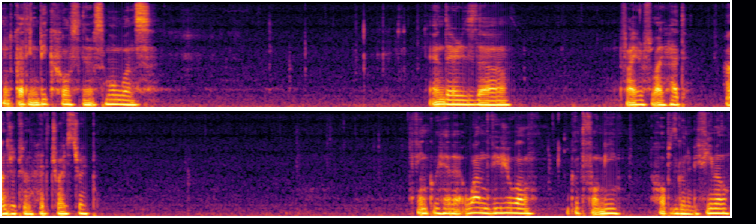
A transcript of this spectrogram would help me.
Not cutting big holes there are small ones. And there is the firefly het. 100% het tri-stripe think we have a one visual good for me. Hope it's gonna be female.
